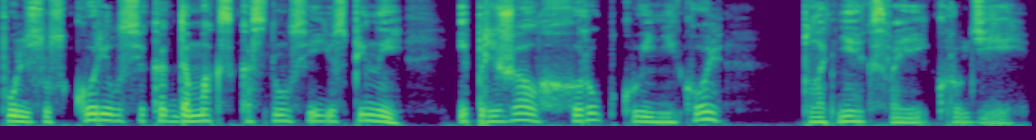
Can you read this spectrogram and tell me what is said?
Пульс ускорился, когда Макс коснулся ее спины и прижал хрупкую Николь плотнее к своей груди.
